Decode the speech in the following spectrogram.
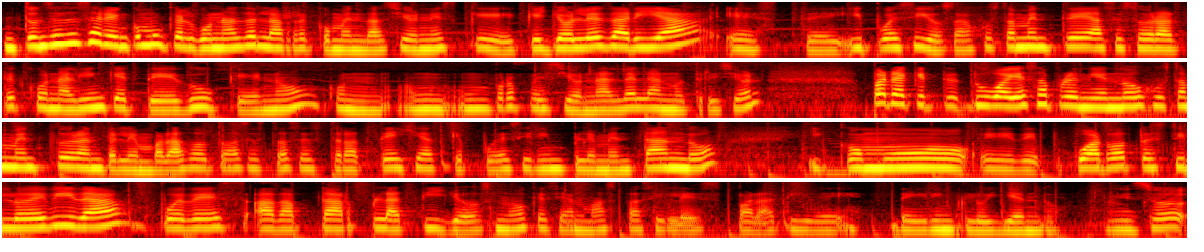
Entonces esas serían como que algunas de las recomendaciones que, que yo les daría, este, y pues sí, o sea, justamente asesorarte con alguien que te eduque, ¿no? Con un, un profesional de la nutrición, para que te- tú vayas aprendiendo justamente durante el embarazo todas estas estrategias que puedes ir implementando y cómo, eh, de acuerdo a tu estilo de vida, puedes adaptar platillos, ¿no? Que sean más fáciles para ti de, de ir incluyendo. Eso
